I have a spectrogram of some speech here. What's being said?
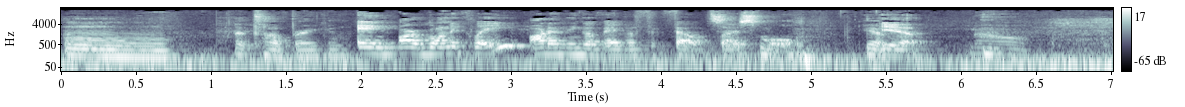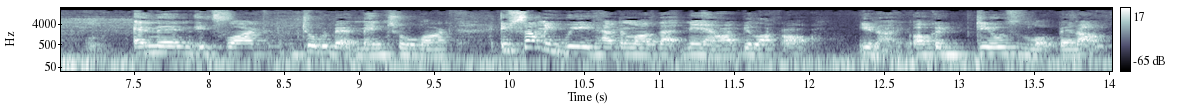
Mm, that's heartbreaking. And ironically, I don't think I've ever f- felt so small. Yep. Yeah. And then it's like, talk about mental, like, if something weird happened like that now, I'd be like, oh, you know, I could deal with it a lot better.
